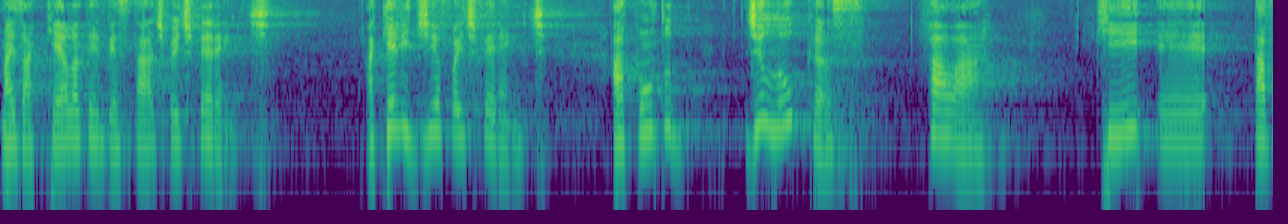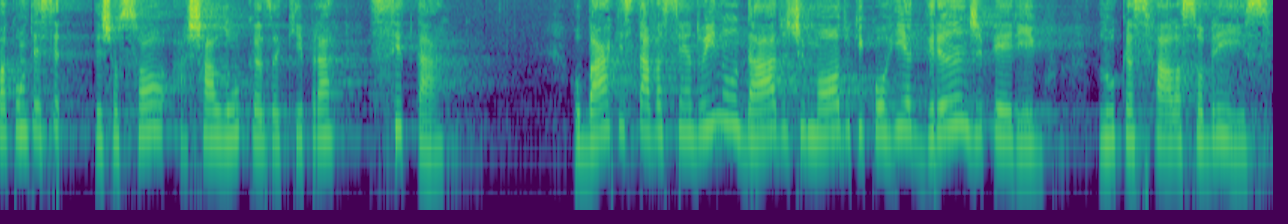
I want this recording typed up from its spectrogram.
mas aquela tempestade foi diferente. Aquele dia foi diferente, a ponto de Lucas falar que estava é, acontecendo. Deixa eu só achar Lucas aqui para citar. O barco estava sendo inundado de modo que corria grande perigo. Lucas fala sobre isso.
